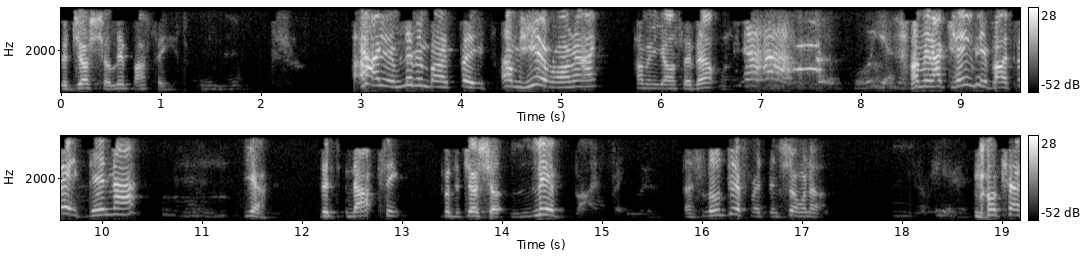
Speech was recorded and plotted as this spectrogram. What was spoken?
the just shall live by faith. I am living by faith. I'm here, aren't I? How many of y'all said that one? I mean, I came here by faith, didn't I? Yeah. The not see, but the just shall live by faith. That's a little different than showing up. Okay?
